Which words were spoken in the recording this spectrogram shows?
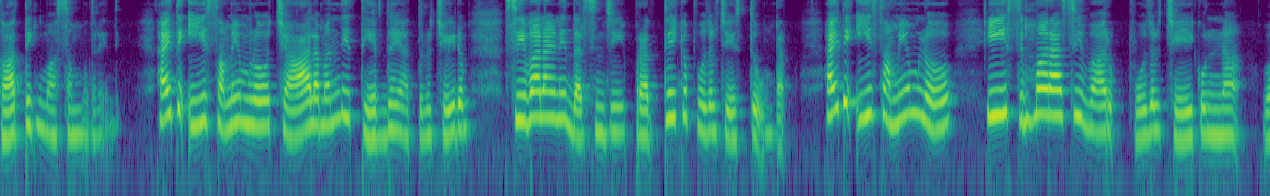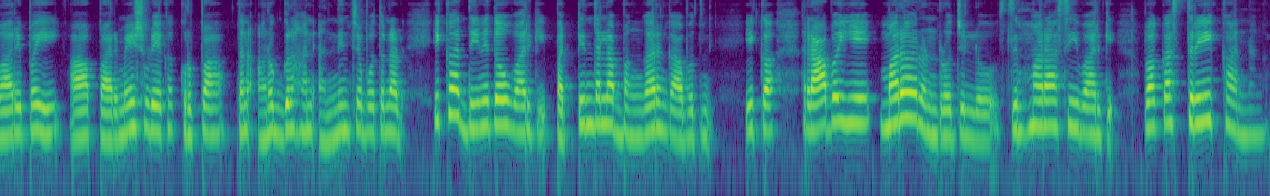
కార్తీక మాసం మొదలైంది. అయితే ఈ సమయంలో చాలామంది తీర్థయాత్రలు చేయడం శివాలయాన్ని దర్శించి ప్రత్యేక పూజలు చేస్తూ ఉంటారు. అయితే ఈ సమయంలో ఈ సింహరాశి వారు పూజలు చేయకున్నా వారిపై ఆ పరమేశ్వరుడు యొక్క కృప తన అనుగ్రహాన్ని అందించబోతున్నాడు. ఇక దీనితో వారికి పట్టిందల్లా బంగారం కాబోతుంది. ఇక రాబోయే మరో రెండు రోజుల్లో సింహరాశి వారికి ఒక స్త్రీ కారణంగా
